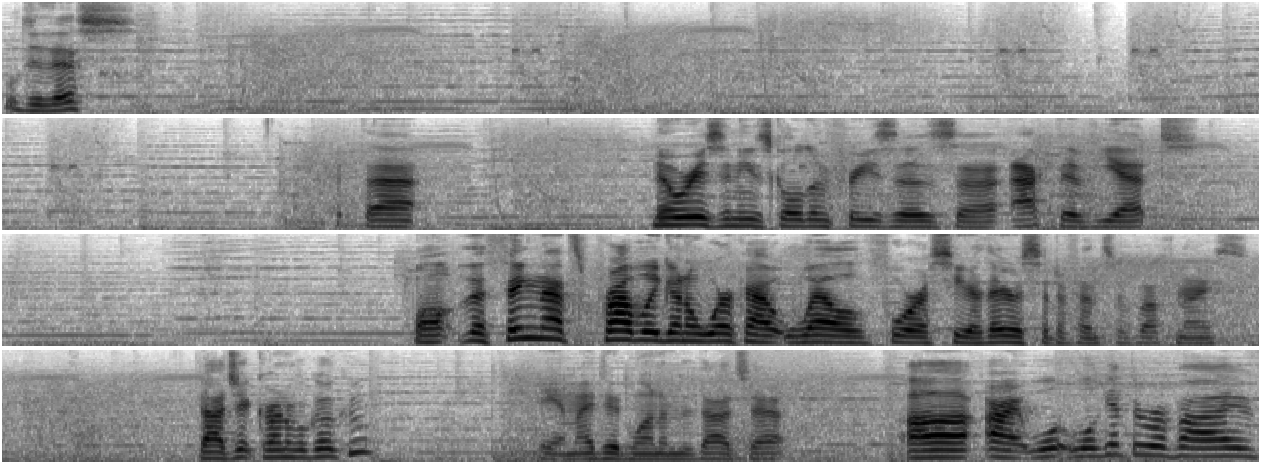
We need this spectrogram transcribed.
We'll do this. Get that. No reason to use Golden Frieza's uh, active yet. Well, the thing that's probably going to work out well for us here, there's a defensive buff, nice. Dodge it, Carnival Goku? Damn, I did want him to dodge that. Uh, Alright, we'll, we'll get the revive.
